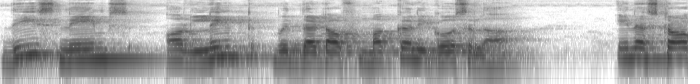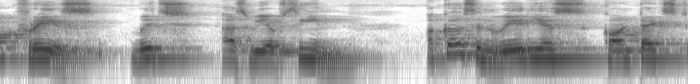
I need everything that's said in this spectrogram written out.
These names are linked with that of Makkali Gosala in a stock phrase which, as we have seen, occurs in various contexts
